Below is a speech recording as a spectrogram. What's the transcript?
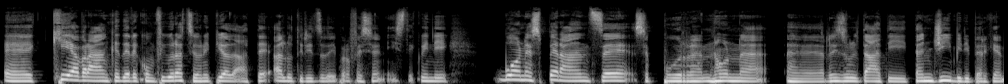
eh, che avrà anche delle configurazioni più adatte all'utilizzo dei professionisti. Quindi buone speranze, seppur non eh, risultati tangibili perché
